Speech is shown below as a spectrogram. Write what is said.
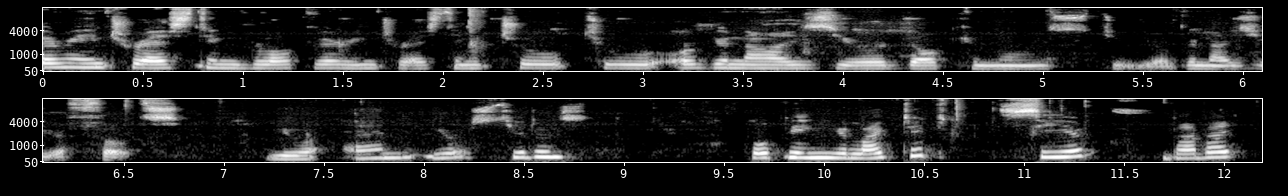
very interesting block very interesting tool to organize your documents to organize your thoughts you and your students. Hoping you liked it. See you. Bye bye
